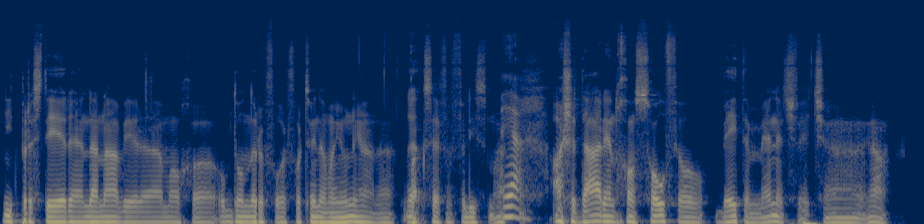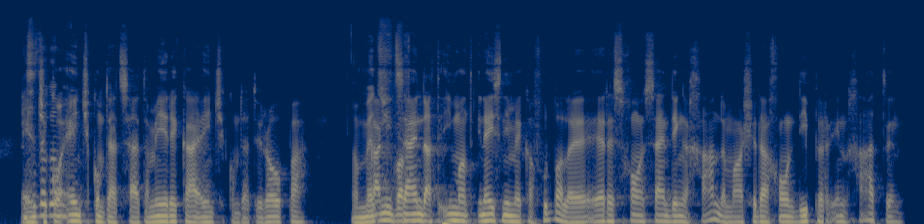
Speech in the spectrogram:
niet presteren en daarna weer eh, mogen opdonderen voor, voor 20 miljoen. Ja, dan Ja. pak ze even verlies. Maar Ja, als je daarin gewoon zoveel beter managt, weet je. ja. Eentje, een- eentje komt uit Zuid-Amerika, eentje komt uit Europa. Maar Het mensen kan niet zijn dat iemand ineens niet meer kan voetballen. Er is gewoon, zijn dingen gaande, maar als je daar gewoon dieper in gaat, en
